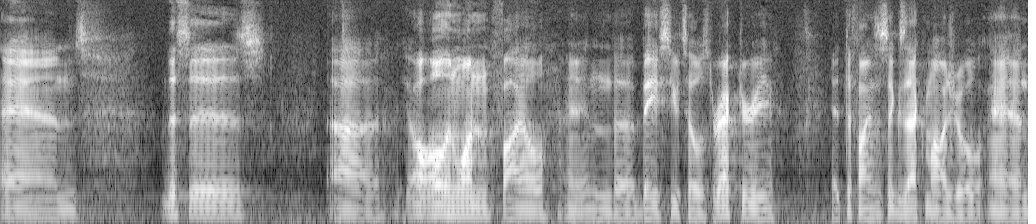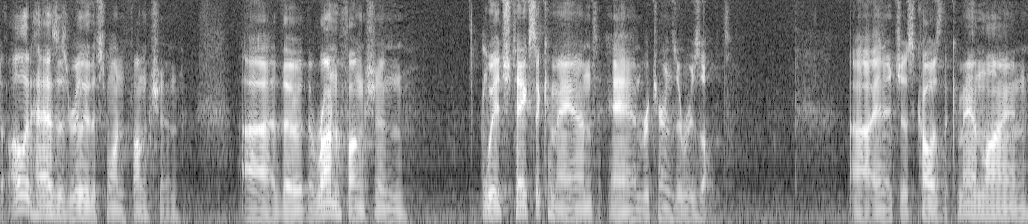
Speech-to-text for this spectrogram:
And this is uh, all in one file in the base utils directory. It defines this exec module, and all it has is really this one function. Uh, the, the run function, which takes a command and returns a result. Uh, and it just calls the command line.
